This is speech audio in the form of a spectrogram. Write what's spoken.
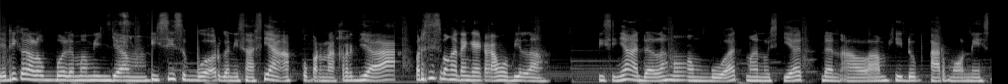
Jadi kalau boleh meminjam visi sebuah organisasi yang aku pernah kerja, persis banget yang kayak kamu bilang. Visinya adalah membuat manusia dan alam hidup harmonis.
